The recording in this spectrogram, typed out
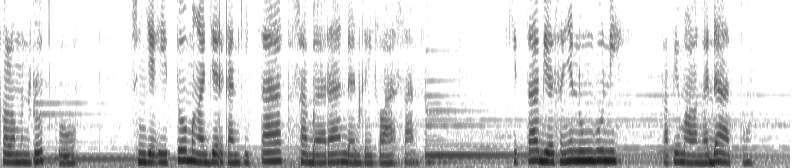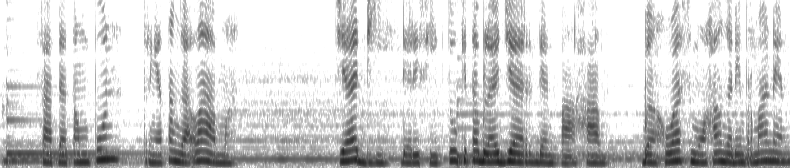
Kalau menurutku, senja itu mengajarkan kita kesabaran dan keikhlasan. Kita biasanya nunggu nih, tapi malah gak datang. Saat datang pun ternyata gak lama. Jadi dari situ kita belajar dan paham bahwa semua hal gak ada yang permanen,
